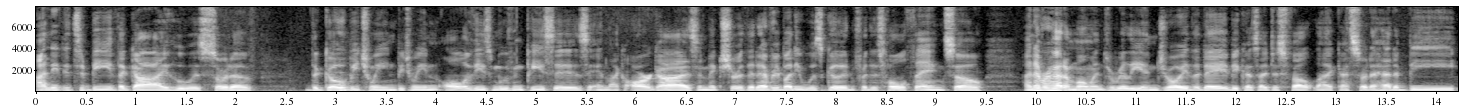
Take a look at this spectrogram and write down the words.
I needed to be the guy who was sort of the go between between all of these moving pieces and like our guys and make sure that everybody was good for this whole thing. So I never had a moment to really enjoy the day because I just felt like I sort of had to be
